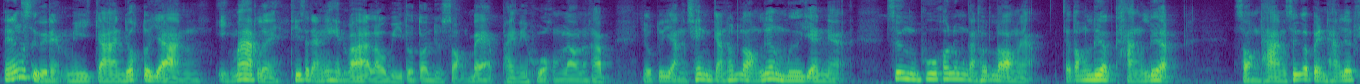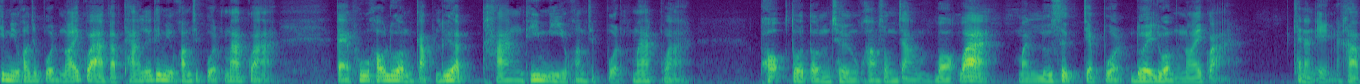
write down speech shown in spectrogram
ในหนังสือเนี่ยมีการยกตัวอย่างอีกมากเลย ที่แสดงให้เห็นว่าเรามีตัวตนอยู่ 2 แบบภายในหัวของเรานะครับ ยกตัวอย่างเช่น การทดลองเรื่องมือเย็นเนี่ย ซึ่งผู้เข้าร่วมการทดลองเนี่ยจะต้องเลือกทางเลือก 2 ทาง ซึ่งก็เป็นทางเลือกที่มีความเจ็บปวดน้อยกว่ากับทางเลือกที่มีความเจ็บปวดมากกว่า แต่ผู้เข้าร่วมกับเลือกทางที่มีความเจ็บปวดมากกว่า เพราะตัวตนเชิงความทรงจำบอกว่ามันรู้สึกเจ็บปวดโดยรวมน้อยกว่า แค่นั้นเองนะครับ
